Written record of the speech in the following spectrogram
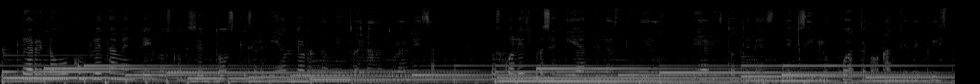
Que renovó completamente los conceptos que servían de ordenamiento de la naturaleza, los cuales procedían de las teorías de Aristóteles del siglo IV a.C.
